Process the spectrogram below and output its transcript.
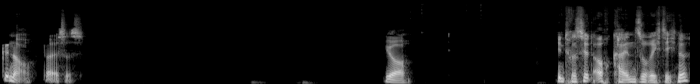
Genau, da ist es. Ja. Interessiert auch keinen so richtig, ne?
